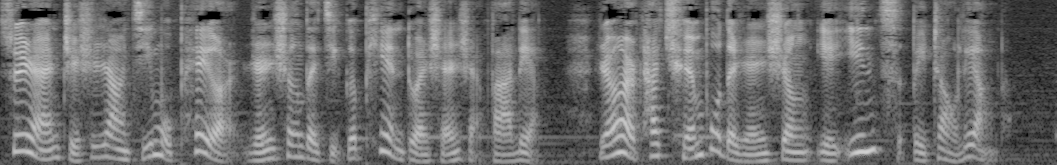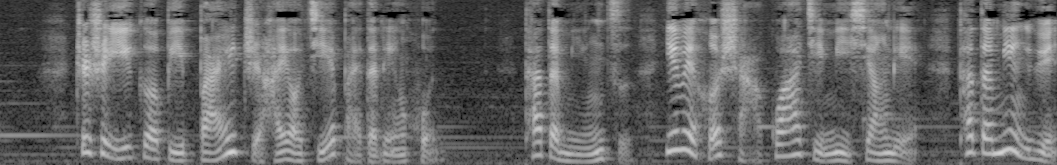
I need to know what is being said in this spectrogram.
虽然只是让吉姆·佩尔人生的几个片段闪闪发亮，然而他全部的人生也因此被照亮了。这是一个比白纸还要洁白的灵魂。他的名字因为和傻瓜紧密相连，他的命运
